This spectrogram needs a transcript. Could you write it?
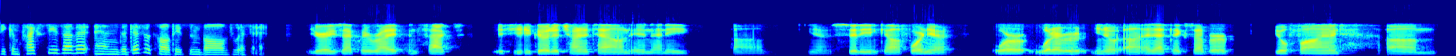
the complexities of it and the difficulties involved with it. You're exactly right. In fact, if you go to Chinatown in any um, you know city in California or whatever you know uh, an ethnic suburb, you'll find um,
